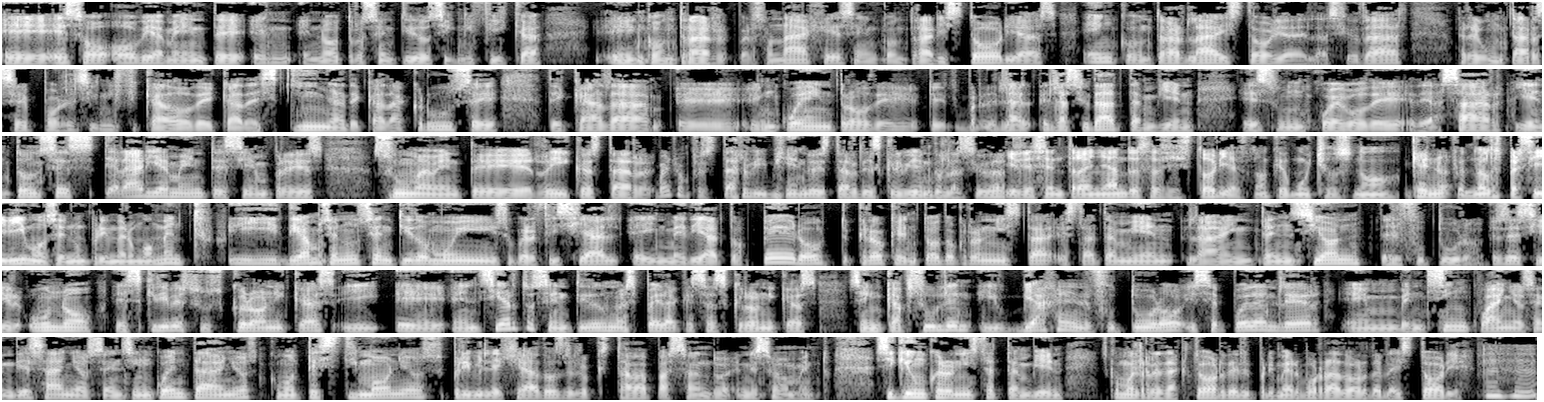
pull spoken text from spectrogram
Eh, eso obviamente en, en otro sentido significa encontrar personajes, encontrar historias, encontrar la historia de la ciudad, preguntarse por el significado de cada esquina, de cada cruce, de cada eh, encuentro. De, la, ciudad también es un juego de, de azar y entonces literariamente siempre es sumamente rico estar, bueno, pues estar viviendo y estar describiendo la ciudad. Y desentrañando esas historias, ¿no? Que muchos no que no, pues no las percibimos en un primer momento. Y digamos en un sentido muy superficial e inmediato. Pero creo que en todo cronista está también la intención del futuro. Es decir, uno escribe sus crónicas y eh, en cierto sentido uno espera que esas crónicas se encapsulen y viajen en el futuro y se puedan leer en 25 años, en 10 años, en 50 años como testimonios privilegiados de lo que estaba pasando en ese momento. Así que un cronista también es como el redactor del primer borrador de la historia.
